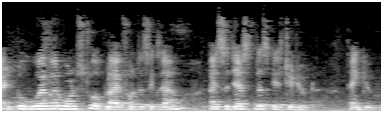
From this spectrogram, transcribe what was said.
And to whoever wants to apply for this exam, I suggest this institute. Thank you.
